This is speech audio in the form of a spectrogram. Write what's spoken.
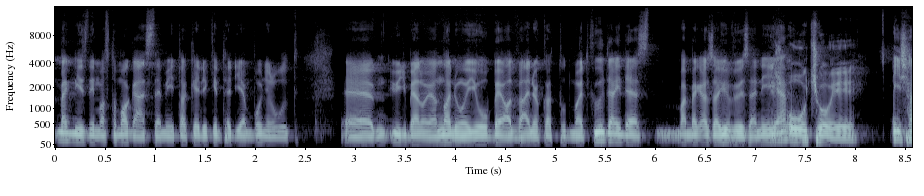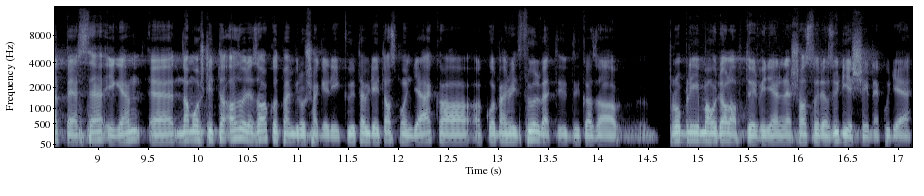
megnézném azt a magánszemét, aki egyébként egy ilyen bonyolult ügyben olyan nagyon jó beadványokat tud majd küldeni, de ez meg ez a jövő zenéje. És ócsóé. És hát persze, igen. Na most itt az, hogy az alkotmánybíróság elé küldte, ugye itt azt mondják a, a kormány, hogy fölvetődik az a probléma, hogy alaptörvényellenes az, hogy az ügyészségnek ugye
